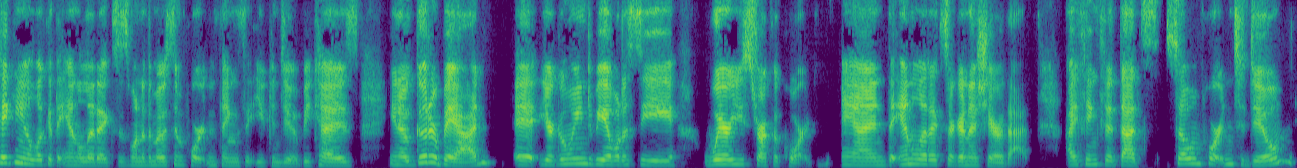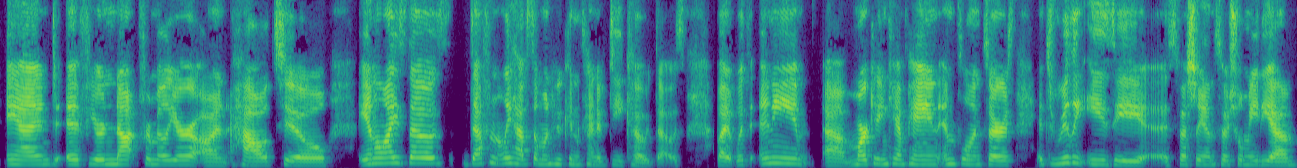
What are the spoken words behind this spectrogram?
taking a look at the analytics is one of the most important things that you can do because you know good or bad it, you're going to be able to see where you struck a chord and the analytics are going to share that. I think that that's so important to do. And if you're not familiar on how to analyze those definitely have someone who can kind of decode those. But with any uh, marketing campaign influencers it's really easy especially on social media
